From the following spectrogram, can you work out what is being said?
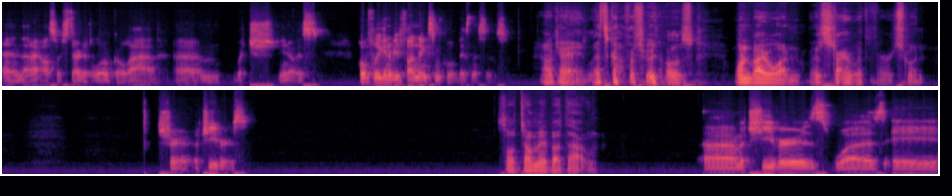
and then I also started Locolab, um, which you know is hopefully going to be funding some cool businesses. Okay, let's go through those one by one. Let's start with the first one. Sure, Achievers. So tell me about that one. Um, Achievers was a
